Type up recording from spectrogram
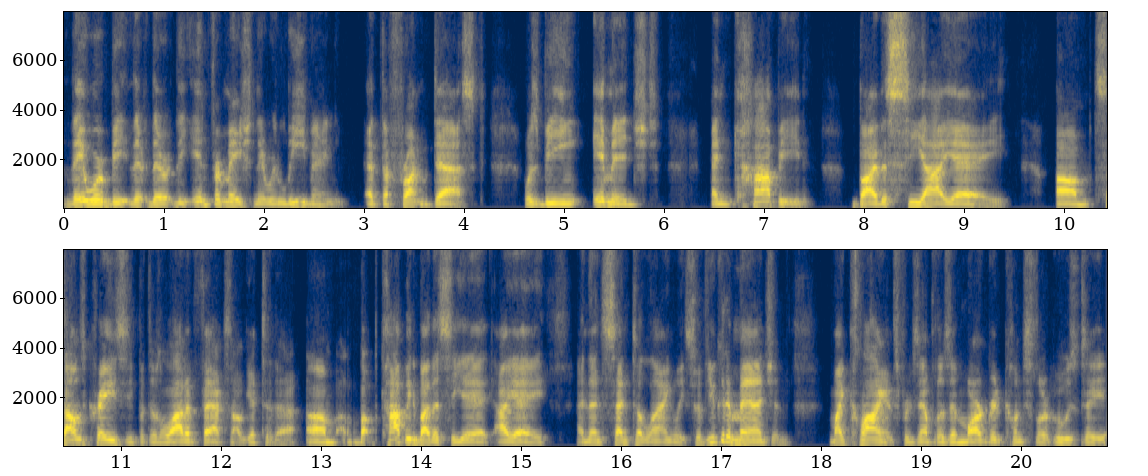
they were be their, the information they were leaving at the front desk was being imaged and copied by the CIA. Um, sounds crazy, but there's a lot of facts, and I'll get to that. Um, but copied by the CIA and then sent to Langley. So if you could imagine my clients, for example, there's a Margaret Kunstler, who's a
